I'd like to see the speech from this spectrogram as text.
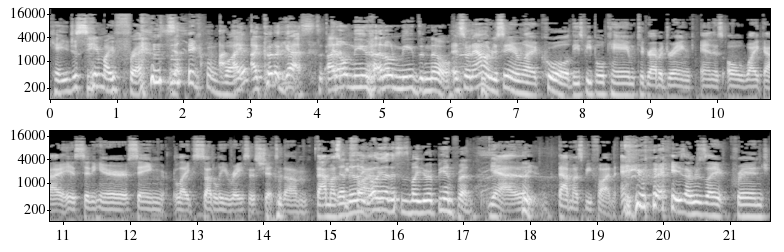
can't you just say my friends? like, what?" I, I could have guessed. I don't need. I don't need to know. and so now I'm just sitting here, I'm like, cool, these people came to grab a drink, and this old white guy is sitting here saying, like, subtly racist shit to them. That must be. And be they're fun. like, "Oh yeah, this is my European friend." Yeah, that must be fun. Anyways, I'm just like, cringe.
